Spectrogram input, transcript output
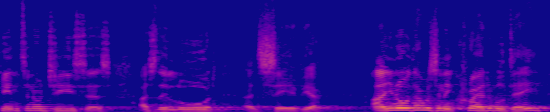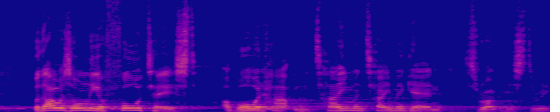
came to know Jesus as their Lord and Savior. And you know, that was an incredible day, but that was only a foretaste of what would happen time and time again throughout history.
